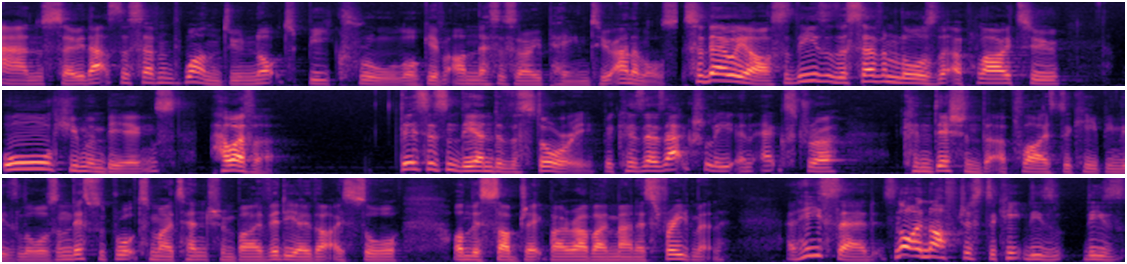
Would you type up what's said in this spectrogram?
and so that's the seventh one do not be cruel or give unnecessary pain to animals. So there we are. So these are the seven laws that apply to all human beings. However, this isn't the end of the story because there's actually an extra condition that applies to keeping these laws. And this was brought to my attention by a video that I saw on this subject by Rabbi Manis Friedman. And he said it's not enough just to keep these, these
